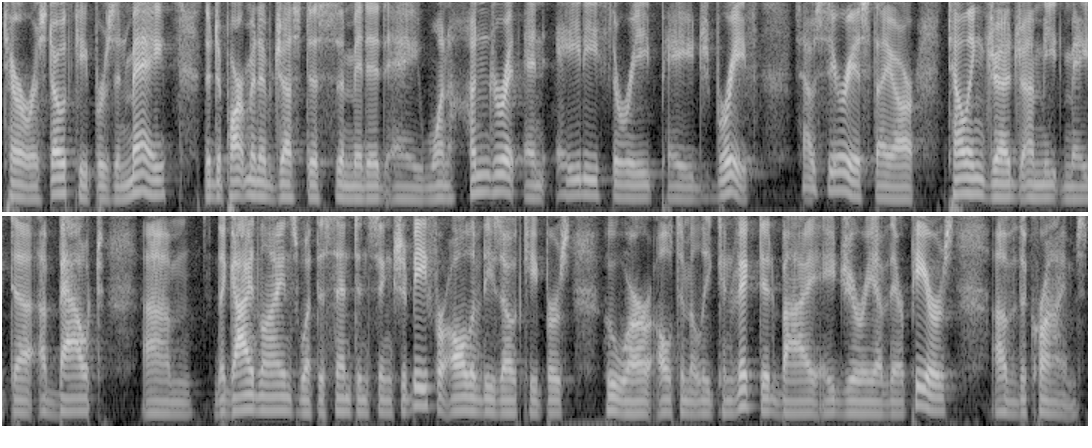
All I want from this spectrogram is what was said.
terrorist oath keepers in May, the Department of Justice submitted a 183 page brief. That's how serious they are, telling Judge Amit Mehta about. Um, the guidelines, what the sentencing should be for all of these oath keepers who were ultimately convicted by a jury of their peers of the crimes.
